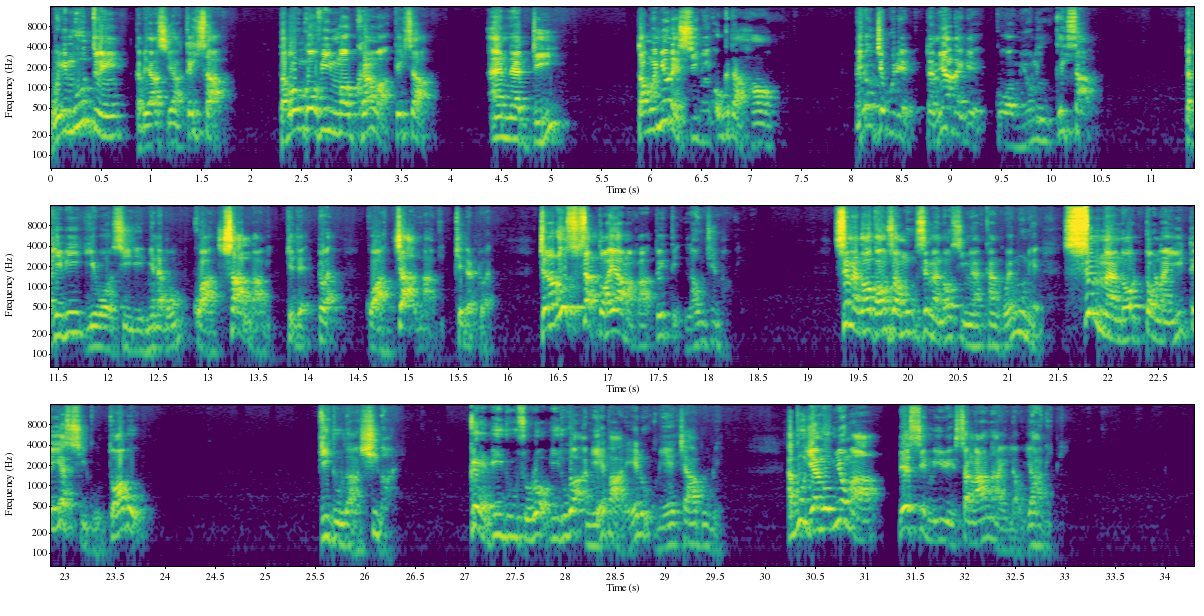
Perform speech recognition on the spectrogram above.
ဝေမှုတွင်ကြပြားစရာကိစ္စ တဘုံကော်ဖီမောက်ခမ်းပါကိစ္စ NLD တောင်ဝင်မြို့နယ်စီမံဥက္ကဋ္ဌဟောင်းပြုတ်ကျမှုတဲ့ဓမြလိုက်တဲ့ကိုအမျိုးလင်းကိစ္စတဖြည်းဖြည်းရေဝစီဒီမျက်နှာပုံကွာချလာပြီဖြစ်တဲ့အတွက်ကွာချလာပြီဖြစ်တဲ့အတွက်ကျွန်တော်တို့ဆက်သွားရမှာကတွေ့တဲ့လောင်းချင်းပါပဲစစ်မှန်သောခေါင်းဆောင်မှုစစ်မှန်သောစီမံခန့်ခွဲမှုနဲ့စစ်မှန်သောတော်လှန်ရေးတရက်စီကိုတွားဖို့ပြည်သူသာရှိပါတယ်ကဲပြည်သူဆိုတော့ပြည်သူကအမြဲပါတယ်လို့အမြဲကြားဘူးလေအခုရန်ကုန်မြို့မှာ လက်စစ်မီးတွေ15နာရီလောက်ရနေပြီ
